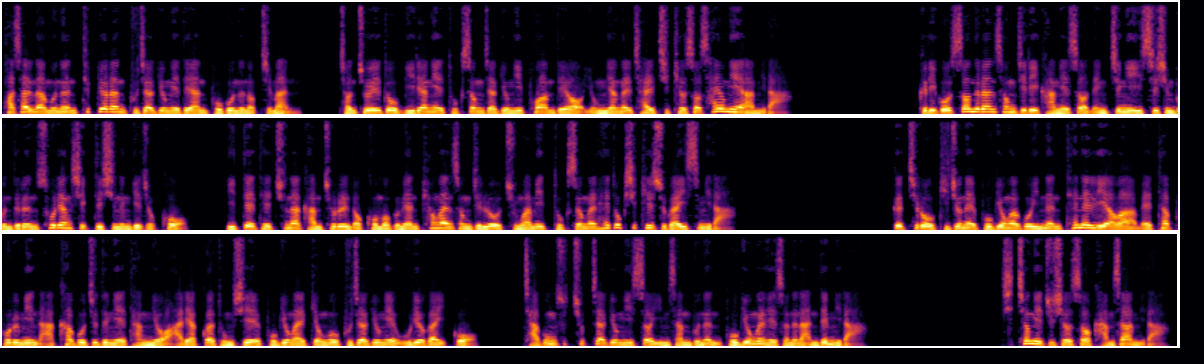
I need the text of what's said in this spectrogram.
화살나무는 특별한 부작용에 대한 보고는 없지만 전초에도 미량의 독성작용이 포함되어 용량을 잘 지켜서 사용해야 합니다. 그리고 서늘한 성질이 강해서 냉증이 있으신 분들은 소량씩 드시는 게 좋고 이때 대추나 감초를 넣고 먹으면 평안 성질로 중화 및 독성을 해독시킬 수가 있습니다. 끝으로 기존에 복용하고 있는 테넬리아와 메타포르민 아카보즈 등의 당뇨 알약과 동시에 복용할 경우 부작용의 우려가 있고 자궁수축작용이 있어 임산부는 복용을 해서는 안 됩니다. 시청해주셔서 감사합니다.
